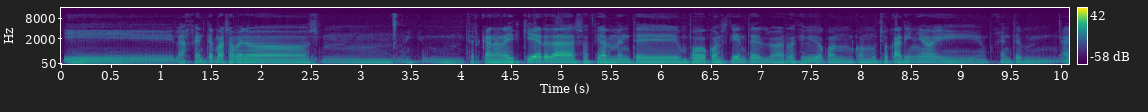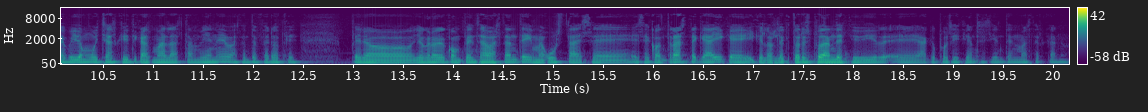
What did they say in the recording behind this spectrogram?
y la gente más o menos mm, cercana a la izquierda, socialmente un poco consciente, lo ha recibido con, con mucho cariño y gente, ha habido muchas críticas malas también, ¿eh? bastante feroces. Pero yo creo que compensa bastante y me gusta ese, ese contraste que hay y que, y que los lectores puedan decidir eh, a qué posición se sienten más cercanos.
